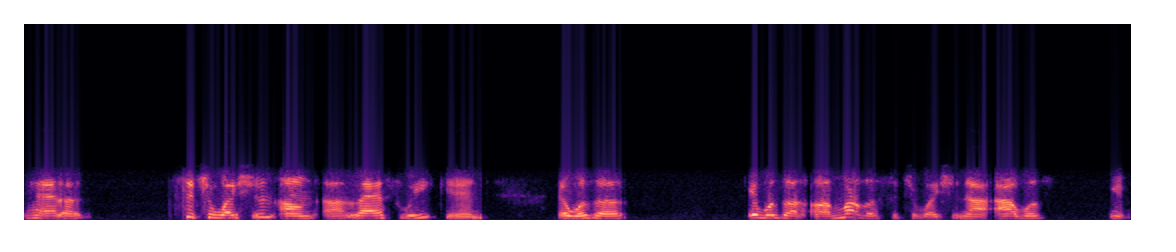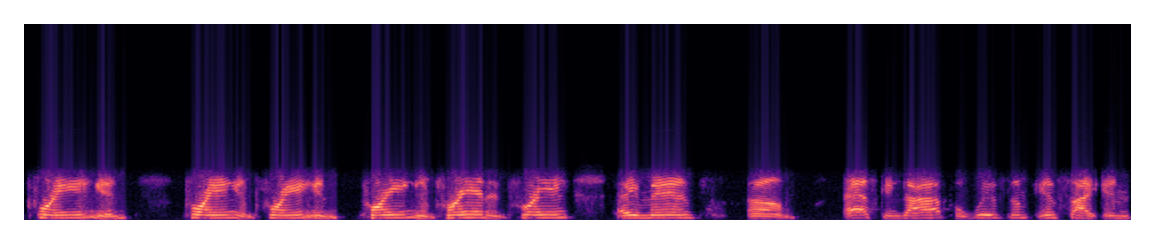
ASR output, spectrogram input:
had a situation on uh, last week, and it was a it was a, a mother situation. I, I was praying and praying and praying and praying and praying and praying. Amen. Um, asking God for wisdom, insight, and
